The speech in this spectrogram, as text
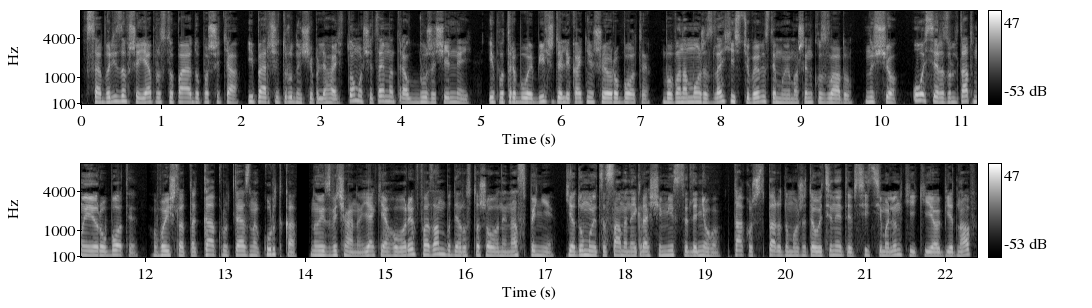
Все вирізавши, я приступаю до пошиття. І перші труднощі полягають в тому, що цей матеріал дуже щільний і потребує більш делікатнішої роботи, бо вона може з легкістю вивести мою машинку з ладу. Ну що, ось і результат моєї роботи. Вийшла така крутезна куртка. Ну і звичайно, як я говорив, фазан буде розташований на спині. Я думаю, це саме найкраще місце для нього. Також спереду можете оцінити всі ці малюнки, які я об'єднав,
